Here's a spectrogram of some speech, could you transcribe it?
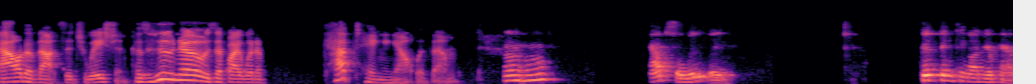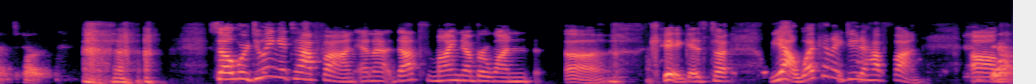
out of that situation because who knows if I would have kept hanging out with them. Mm-hmm. Absolutely. Good thinking on your parents' part. so we're doing it to have fun, and uh, that's my number one uh gig is to yeah what can i do to have fun um yeah.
